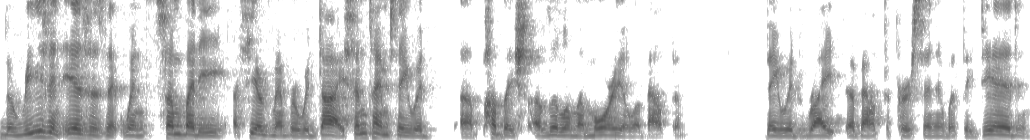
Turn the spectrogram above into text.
the reason is is that when somebody, a Sea Org member, would die, sometimes they would uh, publish a little memorial about them. They would write about the person and what they did, and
